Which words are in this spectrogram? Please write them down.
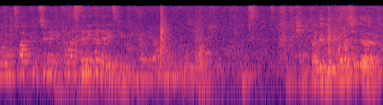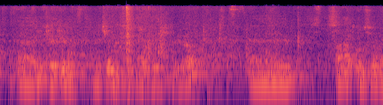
bu mutfak kültürünü diplomaside ne kadar etkili kullanıyor? Şimdi tabii diplomasi de e, şekil, biçim e, değiştiriyor. E, sanat unsuru,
